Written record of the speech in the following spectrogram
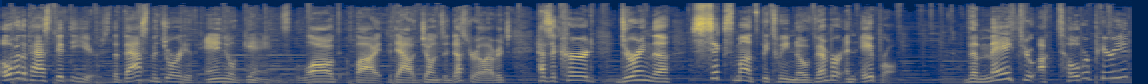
Over the past 50 years, the vast majority of annual gains logged by the Dow Jones Industrial Average has occurred during the six months between November and April. The May through October period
